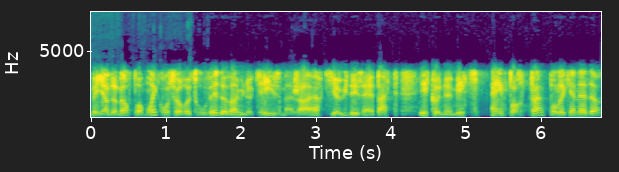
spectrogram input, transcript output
mais il en demeure pas moins qu'on se retrouvait devant une crise majeure qui a eu des impacts économiques importants pour le Canada,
